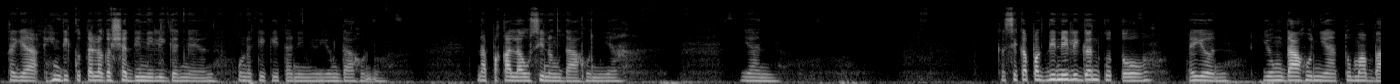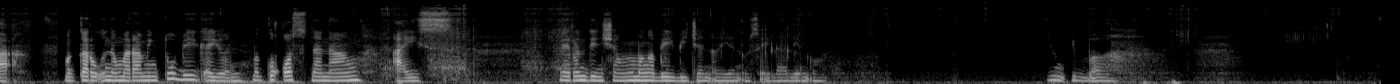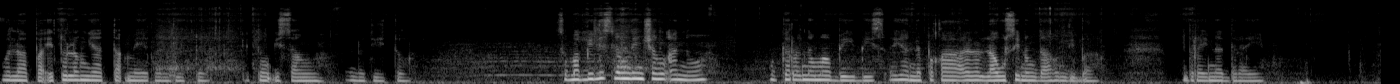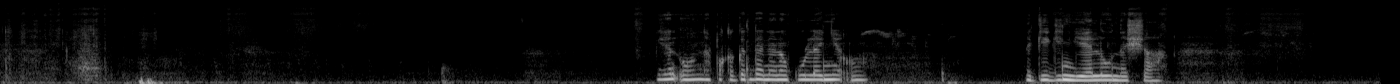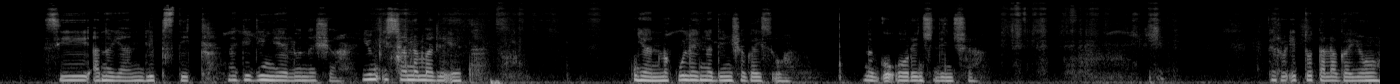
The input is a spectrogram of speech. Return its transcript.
Kaya hindi ko talaga siya diniligan ngayon. Kung nakikita ninyo yung dahon oh. Napakalawsi ng dahon niya. Yan. Kasi kapag diniligan ko to, ayun, yung dahon niya tumaba, magkaroon ng maraming tubig, ayun, magkukos na ng ice. Meron din siyang mga baby dyan, ayan o sa ilalim o. Yung iba, wala pa. Ito lang yata meron dito. Itong isang, ano dito. So, mabilis lang din siyang ano, magkaroon ng mga babies. Ayan, napaka-lousy ng dahon, di ba? Dry na dry. Yan oh, napakaganda na ng kulay niya oh. Nagiging yellow na siya. Si ano yan, lipstick. Nagiging yellow na siya. Yung isa na maliit. Yan, makulay na din siya guys oh. Nag-o-orange din siya. Pero ito talaga yung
